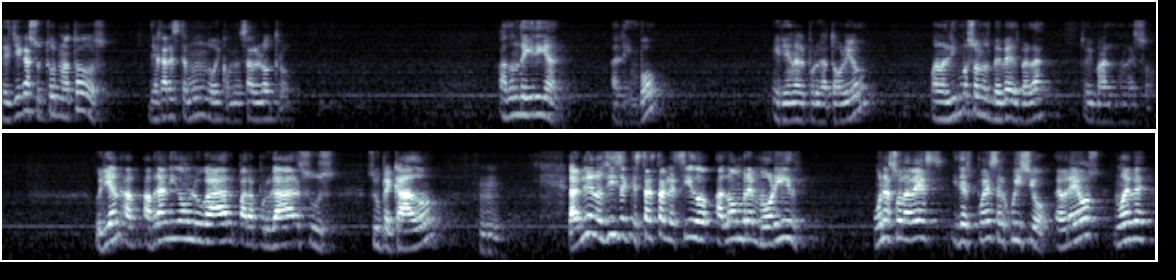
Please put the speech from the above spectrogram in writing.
les llega su turno a todos, dejar este mundo y comenzar el otro. ¿A dónde irían? ¿Al limbo? ¿Irían al purgatorio? Bueno, el limbo son los bebés, ¿verdad? Estoy mal en eso. ¿Irían, ¿Habrán ido a un lugar para purgar sus, su pecado? La Biblia nos dice que está establecido al hombre morir una sola vez y después el juicio. Hebreos 9,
